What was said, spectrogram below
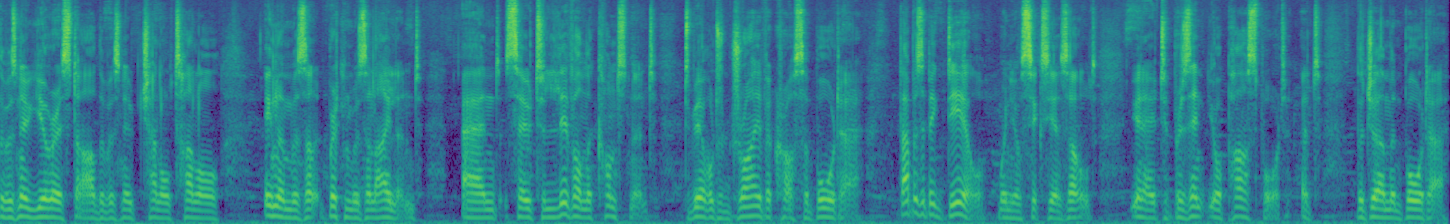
there was no Eurostar, there was no Channel Tunnel. England was Britain was an island, and so to live on the continent, to be able to drive across a border, that was a big deal when you're six years old. You know, to present your passport at the German border,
